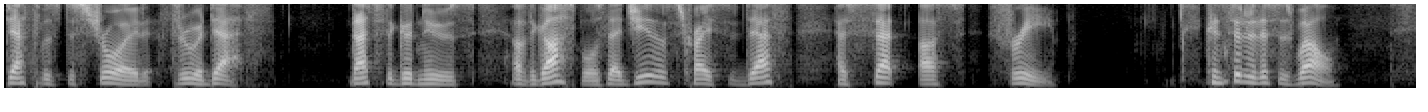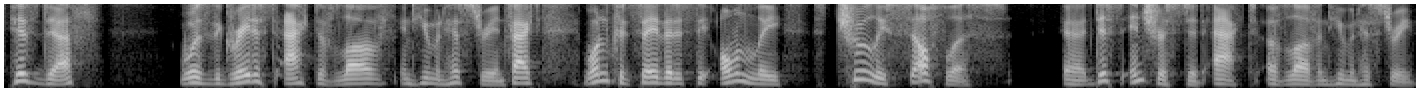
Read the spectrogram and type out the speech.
death was destroyed through a death. That's the good news of the gospel is that Jesus Christ's death has set us free. Consider this as well. His death was the greatest act of love in human history. In fact, one could say that it's the only truly selfless, uh, disinterested act of love in human history.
